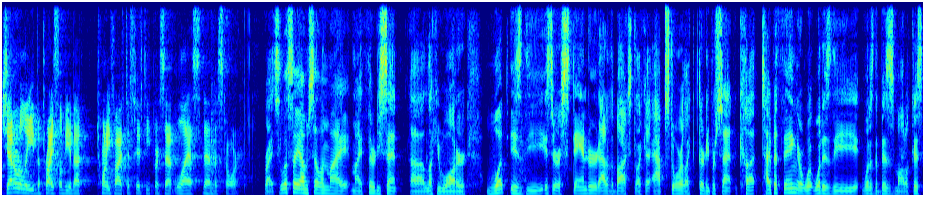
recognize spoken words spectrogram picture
generally, the price will be about 25 to 50% less than the store. Right. So let's say I'm selling my my 30 cent uh, Lucky Water. What is the is there a standard out of the box like an app store like 30% cut type of thing or what what is the what is the business model cuz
